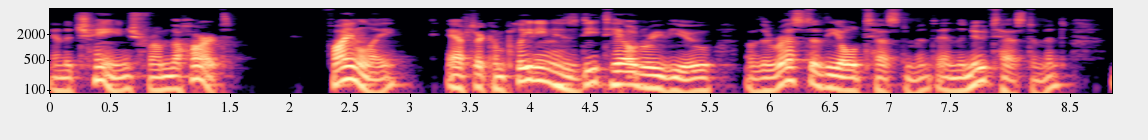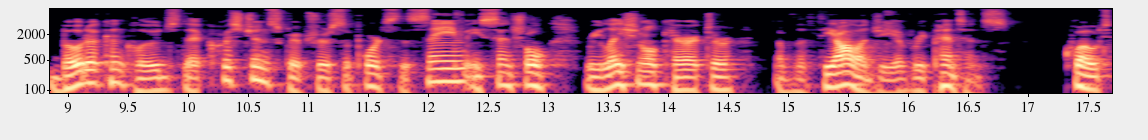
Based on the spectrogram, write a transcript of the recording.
and a change from the heart. Finally, after completing his detailed review of the rest of the Old Testament and the New Testament, Boda concludes that Christian scripture supports the same essential relational character of the theology of repentance. Quote,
